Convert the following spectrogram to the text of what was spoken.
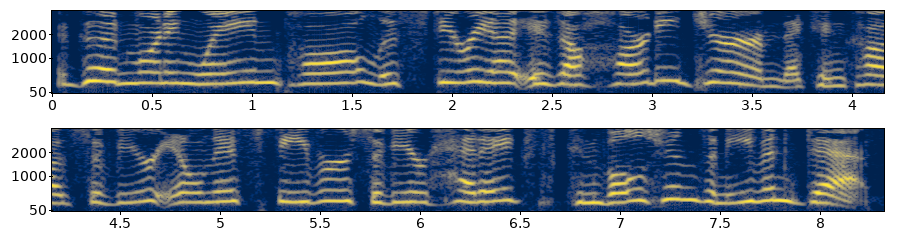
Good morning, Wayne. Paul, listeria is a hardy germ that can cause severe illness, fever, severe headaches, convulsions, and even death.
